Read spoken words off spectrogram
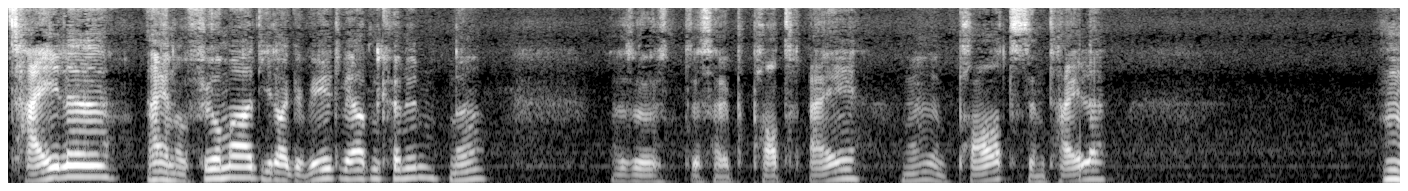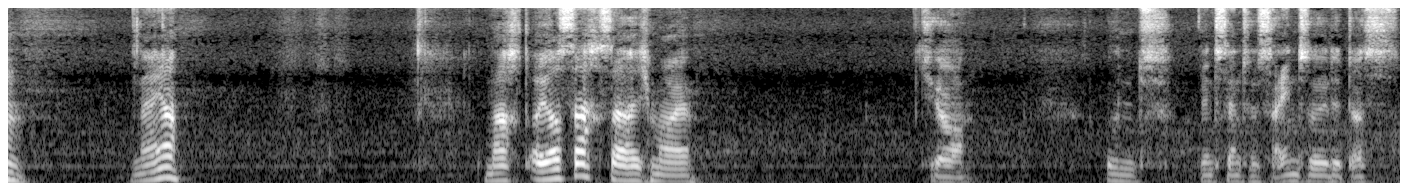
Teile einer Firma, die da gewählt werden können. Ne? Also deshalb Part I. Ne? Part sind Teile. Hm, naja, macht euer Sach, sag ich mal. Tja, und wenn es dann so sein sollte, dass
